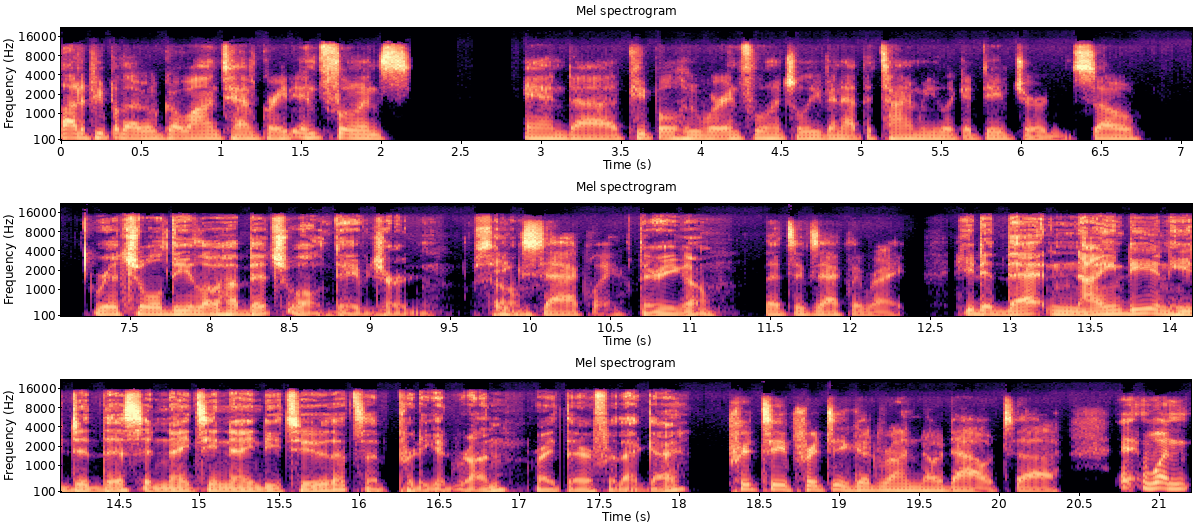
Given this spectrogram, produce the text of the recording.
a lot of people that will go on to have great influence and uh, people who were influential even at the time when you look at Dave Jerden. So, ritual, de lo, habitual, Dave Jerden. So, exactly. There you go. That's exactly right. He did that in 90 and he did this in 1992. That's a pretty good run right there for that guy pretty pretty good run no doubt. Uh, one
